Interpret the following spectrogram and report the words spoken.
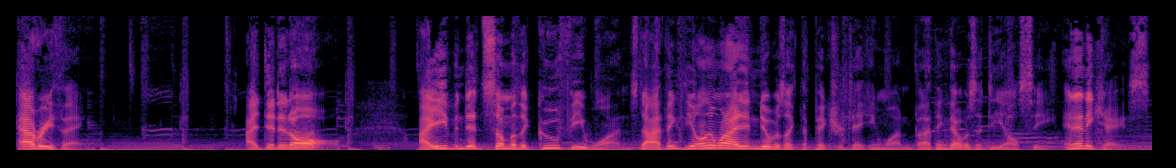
Everything. I did it all. I even did some of the goofy ones. Now, I think the only one I didn't do was like the picture taking one, but I think that was a DLC. In any case,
